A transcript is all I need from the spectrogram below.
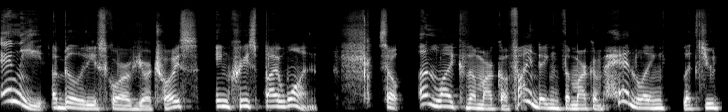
any ability score of your choice increased by one. So, unlike the mark of finding, the mark of handling lets you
